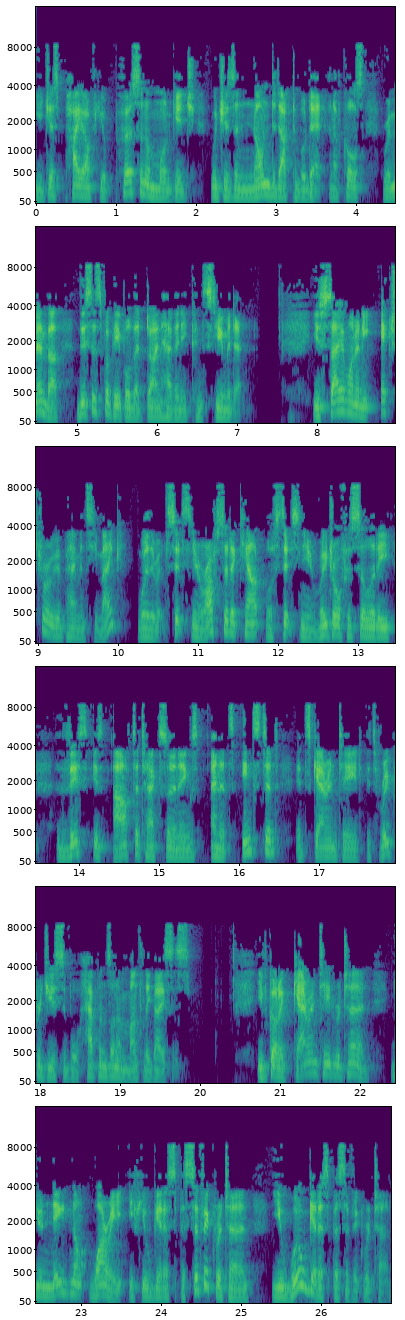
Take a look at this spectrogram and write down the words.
you just pay off your personal mortgage, which is a non deductible debt. And of course, remember, this is for people that don't have any consumer debt. You save on any extra repayments you make, whether it sits in your offset account or sits in your redraw facility. This is after tax earnings and it's instant, it's guaranteed, it's reproducible, happens on a monthly basis. You've got a guaranteed return. You need not worry if you'll get a specific return, you will get a specific return.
